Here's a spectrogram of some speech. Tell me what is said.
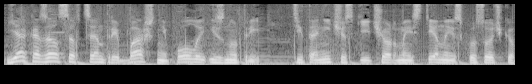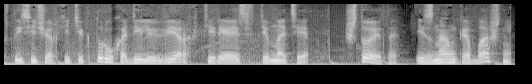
Я оказался в центре башни, полы изнутри. Титанические черные стены из кусочков тысяч архитектур уходили вверх, теряясь в темноте. Что это? Изнанка башни?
